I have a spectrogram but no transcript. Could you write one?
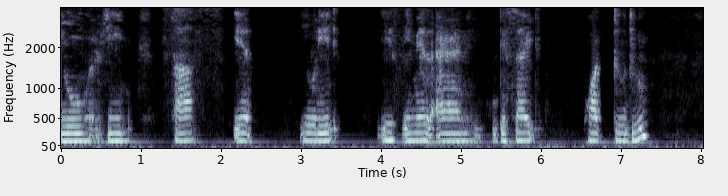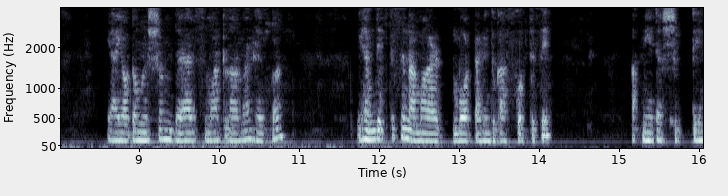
you read sass you read is email and decide what to do AI automation their smart learner helper এখানে দেখতেছেন আমার বটটা কিন্তু কাজ করতেছে। আপনি এটা শিখতেন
